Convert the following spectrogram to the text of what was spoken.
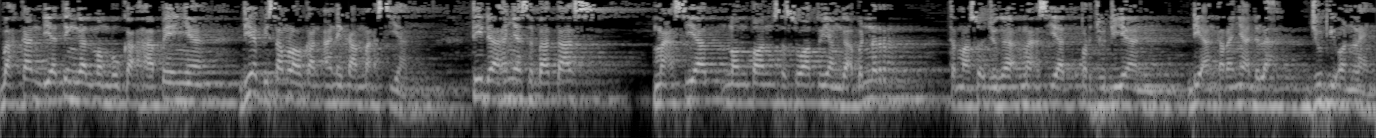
Bahkan dia tinggal membuka HP-nya, dia bisa melakukan aneka maksiat. Tidak hanya sebatas maksiat nonton sesuatu yang nggak benar, termasuk juga maksiat perjudian. Di antaranya adalah judi online.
